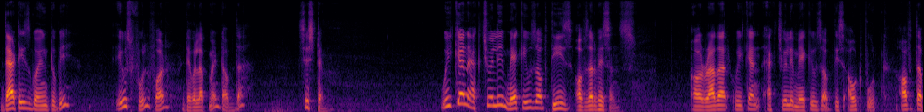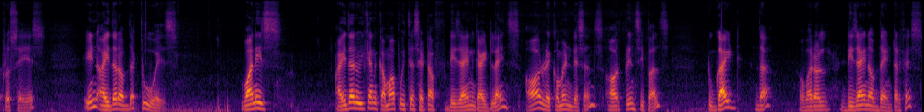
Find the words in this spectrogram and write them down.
that is going to be useful for development of the system. We can actually make use of these observations or rather we can actually make use of this output of the process in either of the two ways. One is either we can come up with a set of design guidelines or recommendations or principles to guide the overall design of the interface.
